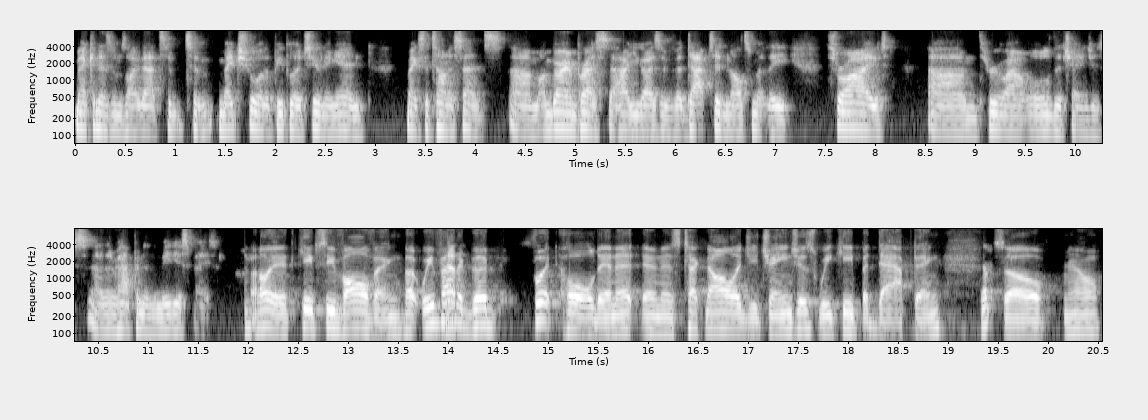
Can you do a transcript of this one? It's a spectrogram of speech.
mechanisms like that to to make sure that people are tuning in makes a ton of sense. Um, I'm very impressed at how you guys have adapted and ultimately thrived um, throughout all of the changes uh, that have happened in the media space. Well, it keeps evolving, but we've had yep. a good foothold in it and as technology changes we keep adapting. Yep. so you know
